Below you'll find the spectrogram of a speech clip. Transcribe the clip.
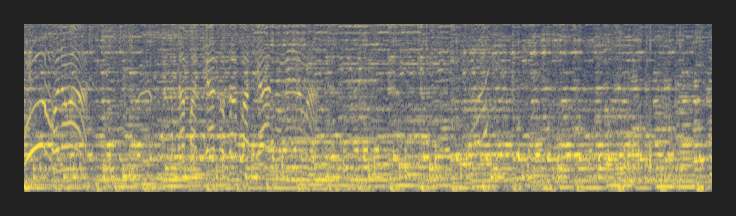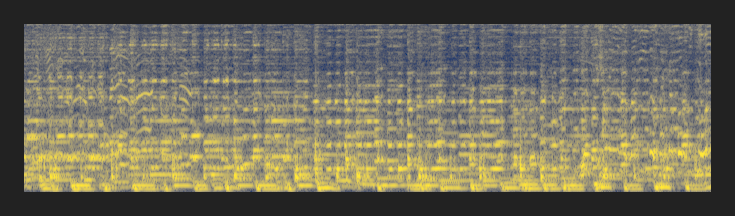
¡Uh! ¡Hoy nomás! Zapateando, zapateando, nomás. Você vai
